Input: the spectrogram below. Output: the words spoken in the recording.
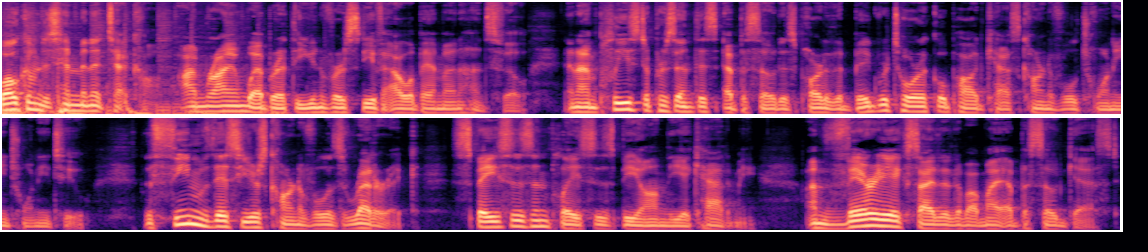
Welcome to 10 Minute TechComm. I'm Ryan Weber at the University of Alabama in Huntsville, and I'm pleased to present this episode as part of the Big Rhetorical Podcast Carnival 2022. The theme of this year's carnival is rhetoric, spaces and places beyond the academy. I'm very excited about my episode guest,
